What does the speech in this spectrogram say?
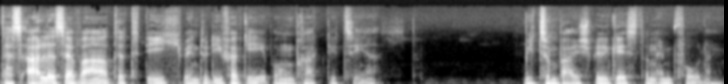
Das alles erwartet dich, wenn du die Vergebung praktizierst, wie zum Beispiel gestern empfohlen.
